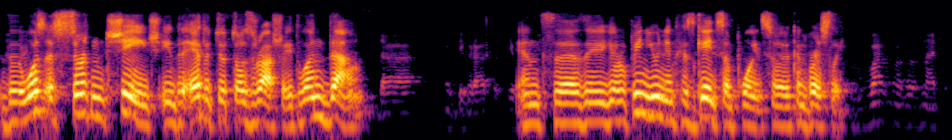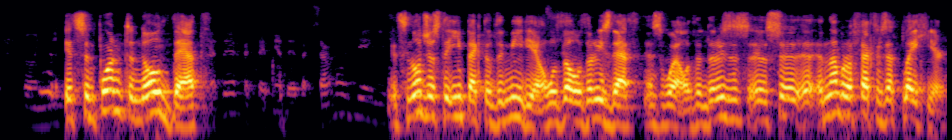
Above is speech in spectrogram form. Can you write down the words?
There was a certain change in the attitude towards Russia. It went down. And uh, the European Union has gained some points, so conversely. It's important to note that it's not just the impact of the media, although there is that as well. There is a, a number of factors at play here.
